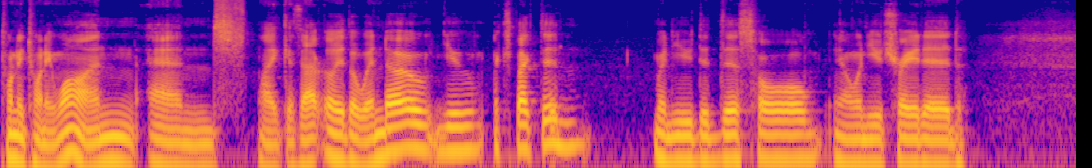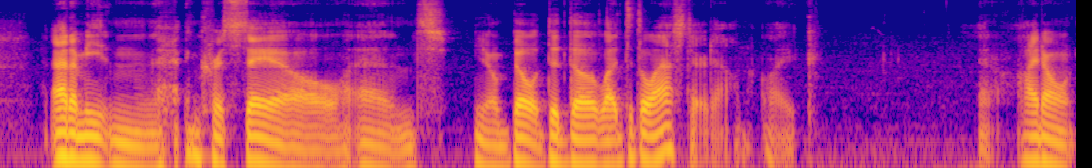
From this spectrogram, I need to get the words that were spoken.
2021, and like, is that really the window you expected when you did this whole you know when you traded Adam Eaton and Chris Sale and you know built did the like, did the last tear down like yeah I don't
